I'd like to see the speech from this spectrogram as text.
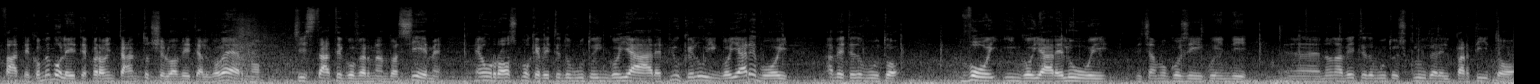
fate come volete, però intanto ce lo avete al governo, ci state governando assieme. È un rospo che avete dovuto ingoiare, più che lui ingoiare voi, avete dovuto voi ingoiare lui, diciamo così, quindi eh, non avete dovuto escludere il partito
